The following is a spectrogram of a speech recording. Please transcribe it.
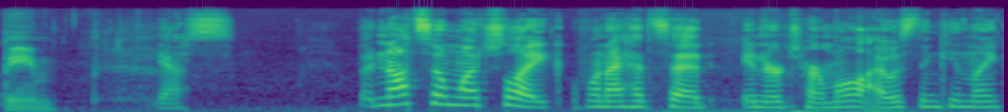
theme. Yes. But not so much like when I had said inner turmoil, I was thinking like,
